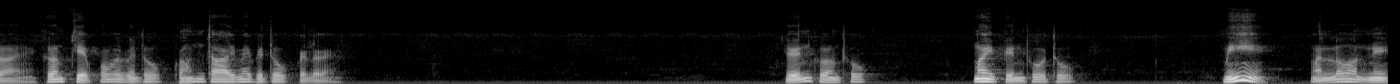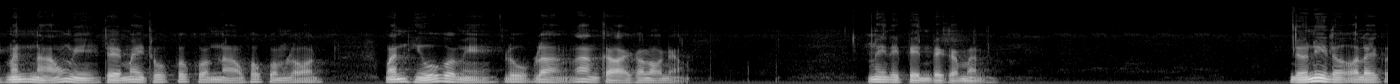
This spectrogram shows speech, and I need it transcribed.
ตายความเจ็บก็ไม่เป็นทุกข์ความตายไม่เป็นทุกข์ไปเลยเห็นความทุกข์ไม่เป็นผู้ทุกข์มีมันร้อนนี่ มันหนาวมี แต่ไม่ทุกข์เพราะความหนาวเพราะความร้อน มันหิวก็มี รูปร่างร่างกายของเราเนี่ยไม่ได้เป็นไปกับมัน เดี๋ยวนี้เราอะไรก็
